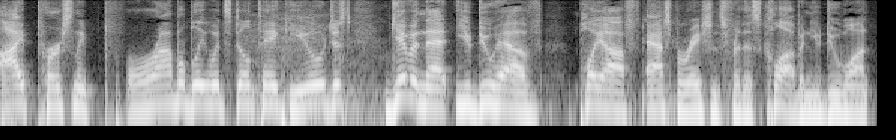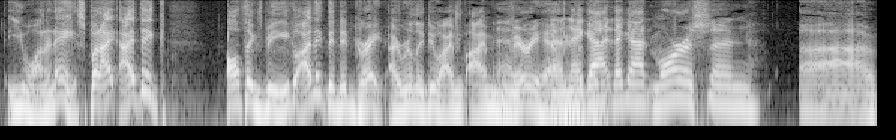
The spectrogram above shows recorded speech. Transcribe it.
I personally probably would still take Yu, just given that you do have playoff aspirations for this club, and you do want you want an ace. But I I think. All things being equal, I think they did great. I really do. I'm I'm And- very happy. And they got them. they got Morrison, uh,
